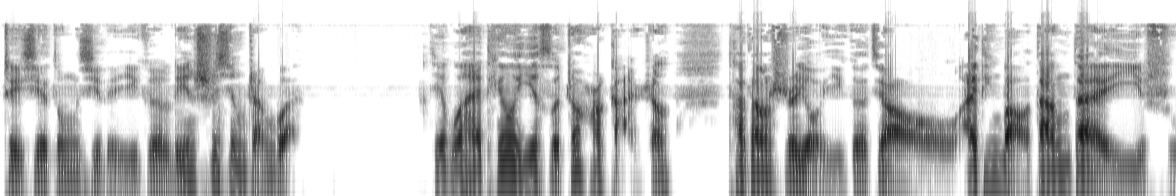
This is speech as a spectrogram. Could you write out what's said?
这些东西的一个临时性展馆，结果还挺有意思。正好赶上他当时有一个叫爱丁堡当代艺术，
